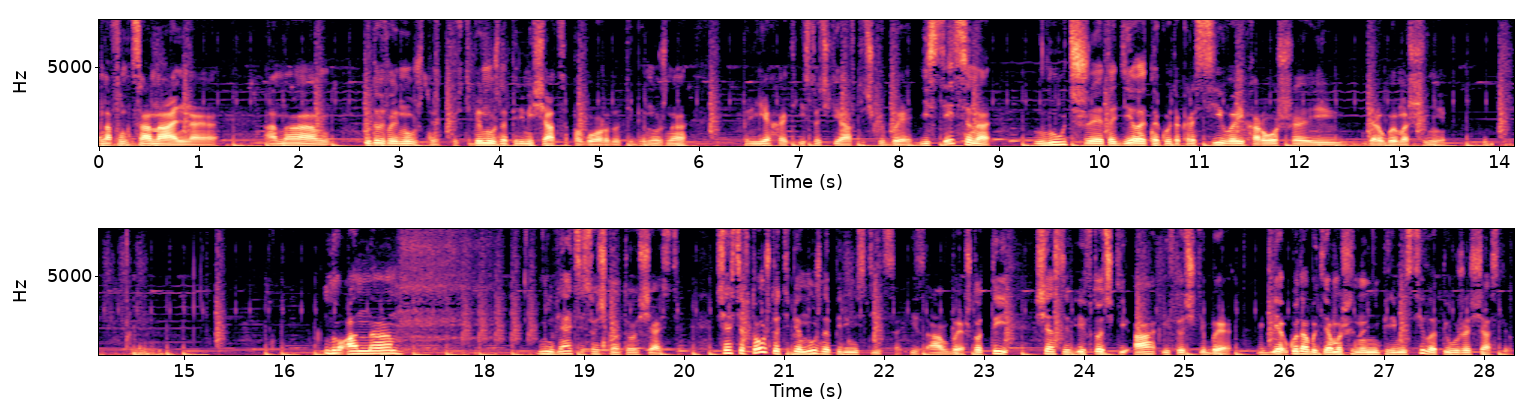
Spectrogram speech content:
она функциональная, она удовлетворяет твои нужды. То есть тебе нужно перемещаться по городу, тебе нужно приехать из точки А в точку Б. Естественно, лучше это делать на какой-то красивой, хорошей, дорогой машине. Но она не является источником твоего счастья. Счастье в том, что тебе нужно переместиться из А в Б, что ты счастлив и в точке А, и в точке Б. Где, куда бы тебя машина не переместила, ты уже счастлив.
